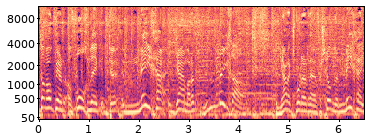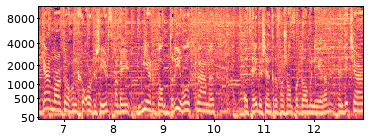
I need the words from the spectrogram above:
Dan ook weer volgende week de mega-jaarmarkt. Mega! Jaarlijks worden er uh, verschillende mega-jaarmarkten georganiseerd... waarmee meer dan 300 kramen het hele centrum van Zandvoort domineren. En dit jaar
